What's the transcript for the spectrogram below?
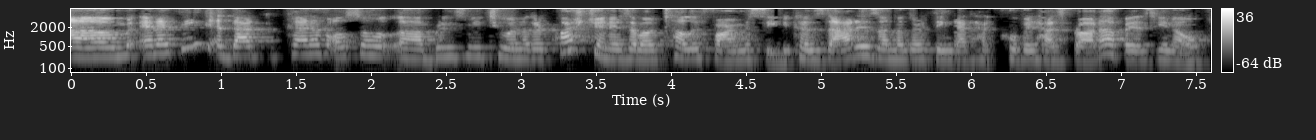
Um, and I think that kind of also uh, brings me to another question is about telepharmacy because that is another thing that COVID has brought up is, you know,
